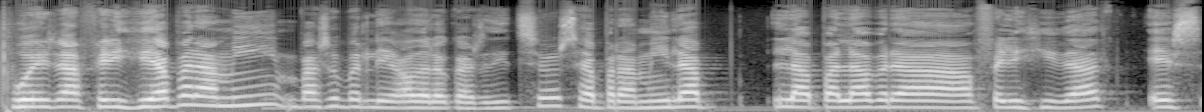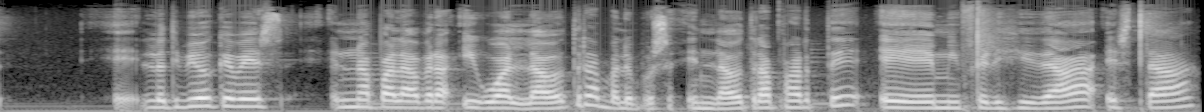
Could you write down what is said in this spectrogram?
Pues la felicidad para mí va súper ligado a lo que has dicho. O sea, para mí la, la palabra felicidad es eh, lo típico que ves en una palabra igual la otra, vale, pues en la otra parte eh, mi felicidad está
